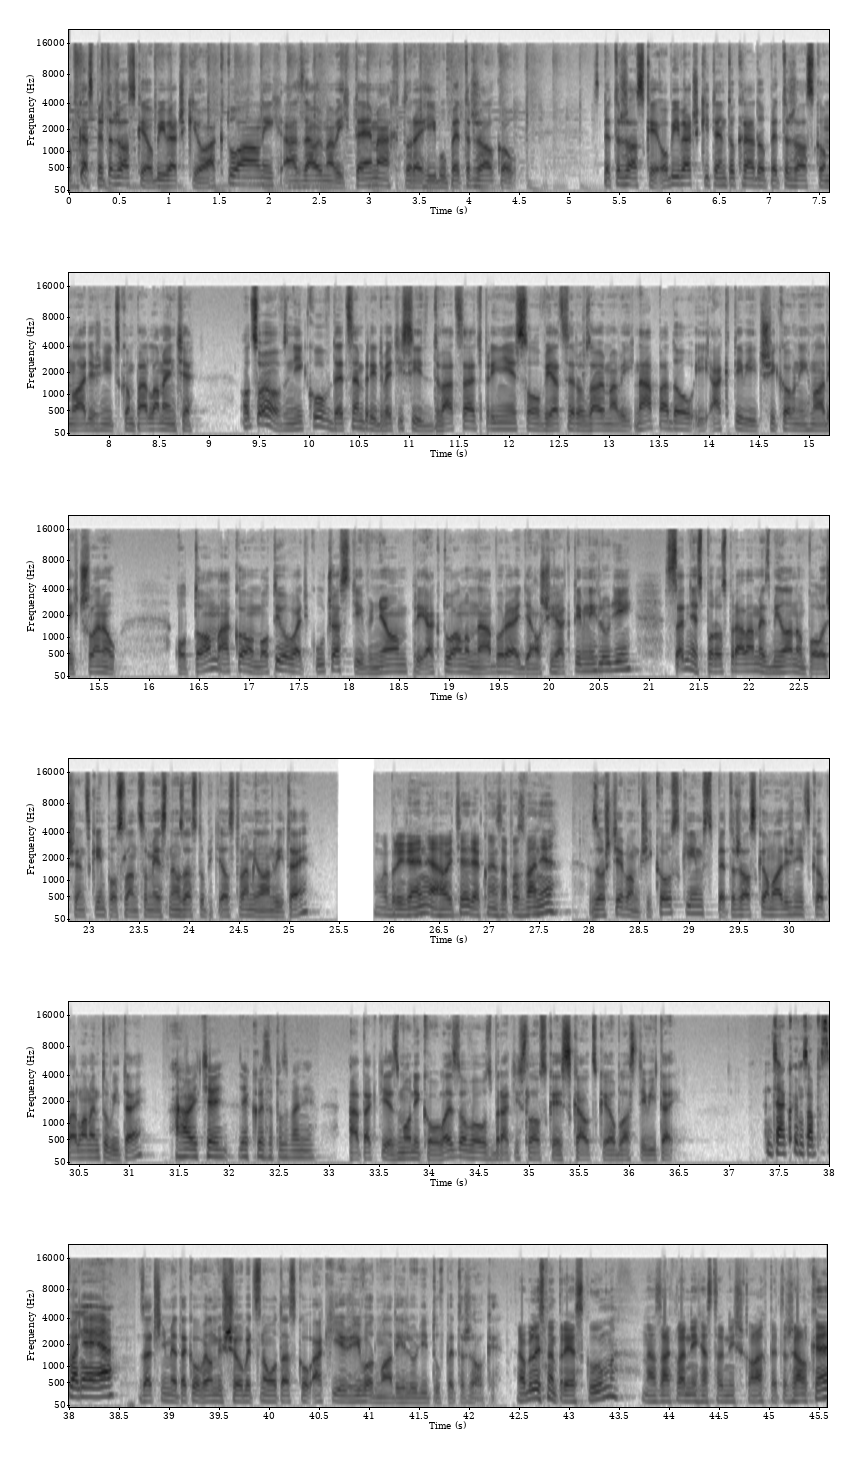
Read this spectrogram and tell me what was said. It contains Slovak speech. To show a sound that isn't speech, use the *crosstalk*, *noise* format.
Podcast Petržalskej obývačky o aktuálnych a zaujímavých témach, ktoré hýbu Petržalkou. Z Petržalskej obývačky tentokrát o Petržalskom mládežníckom parlamente. Od svojho vzniku v decembri 2020 priniesol viacero zaujímavých nápadov i aktivít šikovných mladých členov. O tom, ako motivovať k účasti v ňom pri aktuálnom nábore aj ďalších aktívnych ľudí, sa dnes porozprávame s Milanom Polešenským, poslancom miestneho zastupiteľstva. Milan, vítaj. Dobrý deň, ahojte, ďakujem za pozvanie so Števom Čikovským z Petržalského mládežníckého parlamentu. Vítaj. Ahojte, ďakujem za pozvanie. A taktiež s Monikou Lezovou z Bratislavskej skautskej oblasti. Vítaj. Ďakujem za pozvanie ja. Začneme takou veľmi všeobecnou otázkou, aký je život mladých ľudí tu v Petržalke. Robili sme prieskum na základných a stredných školách v Petržalke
